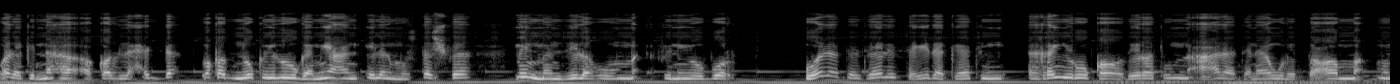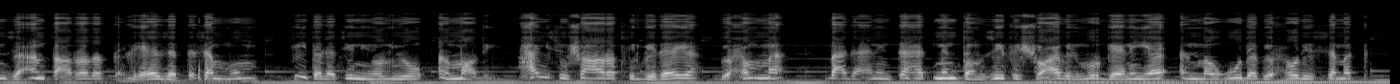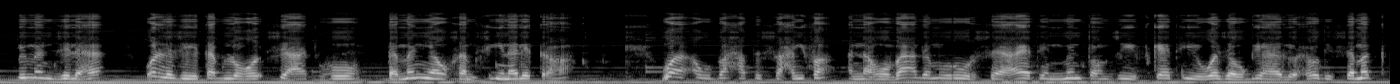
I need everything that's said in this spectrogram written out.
ولكنها أقل حدة وقد نقلوا جميعا إلى المستشفى من منزلهم في نيوبورت. ولا تزال السيدة كاتي غير قادرة على تناول الطعام منذ أن تعرضت لهذا التسمم في 30 يوليو الماضي حيث شعرت في البداية بحمى بعد أن انتهت من تنظيف الشعاب المرجانية الموجودة بحوض السمك بمنزلها والذي تبلغ سعته 58 لترا. وأوضحت الصحيفة أنه بعد مرور ساعات من تنظيف كاتي وزوجها لحوض السمك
